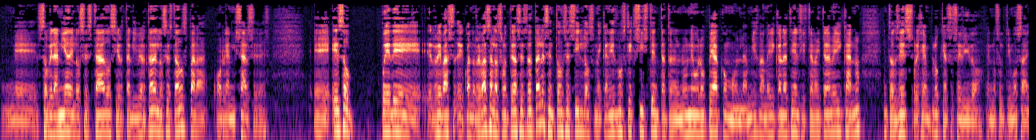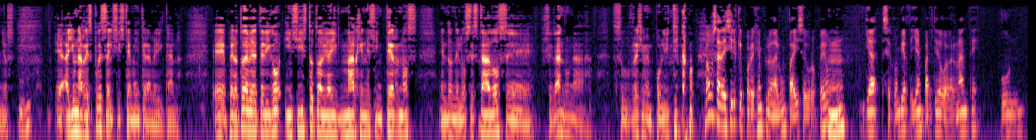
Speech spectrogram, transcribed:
eh, soberanía de los estados, cierta libertad de los estados para organizarse. ¿ves? Eh, eso puede, rebasa, eh, cuando rebasa las fronteras estatales, entonces sí los mecanismos que existen tanto en la Unión Europea como en la misma América Latina, el sistema interamericano, entonces, por ejemplo, que ha sucedido en los últimos años, uh -huh. hay una respuesta del sistema interamericano. pero todavía te digo, insisto, todavía hay márgenes internos en donde los estados eh, se dan una su régimen político. Vamos a decir que, por ejemplo, en algún país europeo mm. ya se convierte ya en partido gobernante un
